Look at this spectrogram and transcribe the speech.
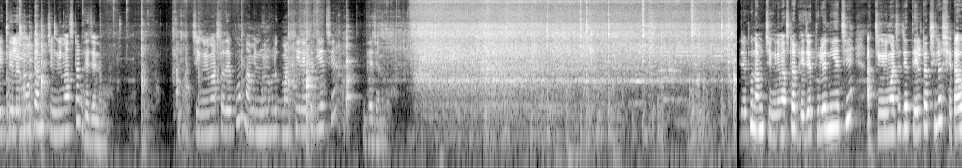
এই তেলের মধ্যে আমি চিংড়ি মাছটা ভেজে নেব। চিংড়ি মাছটা দেখুন, আমি নুন হলুদ মাখিয়ে রেখে দিয়েছি, ভেজে নেব। দেখুন, আমি চিংড়ি মাছটা ভেজে তুলে নিয়েছি আর চিংড়ি মাছের যে তেলটা ছিল সেটাও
